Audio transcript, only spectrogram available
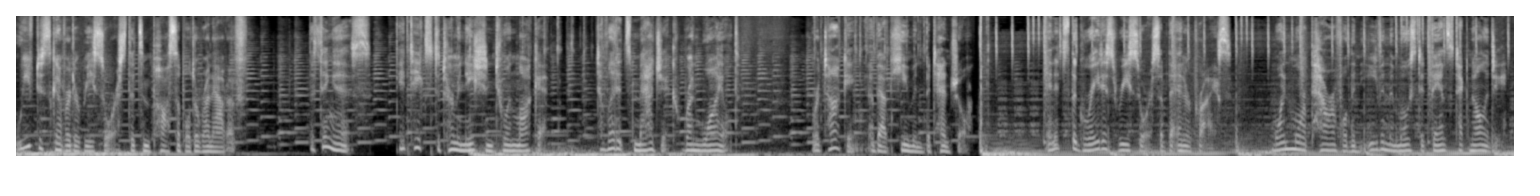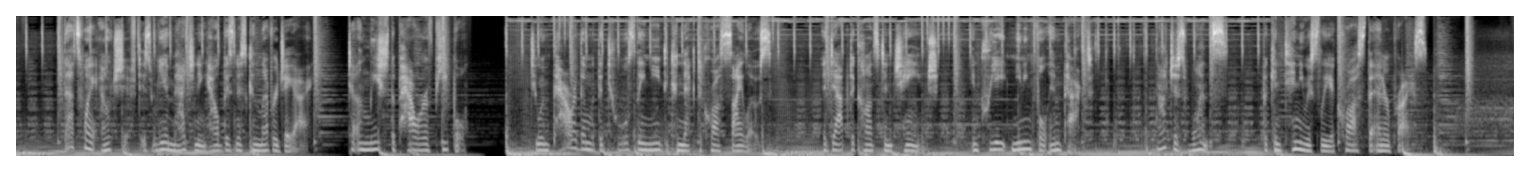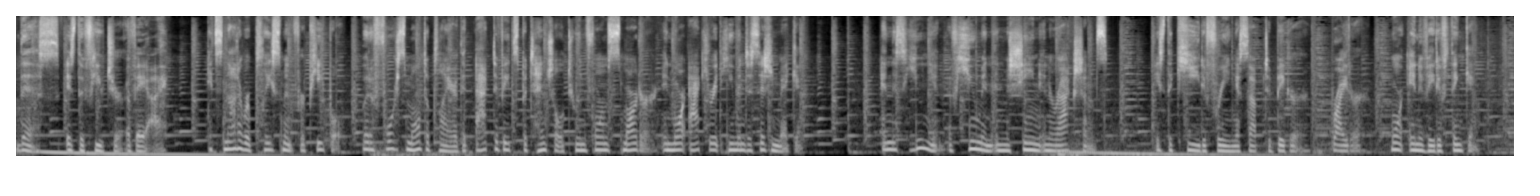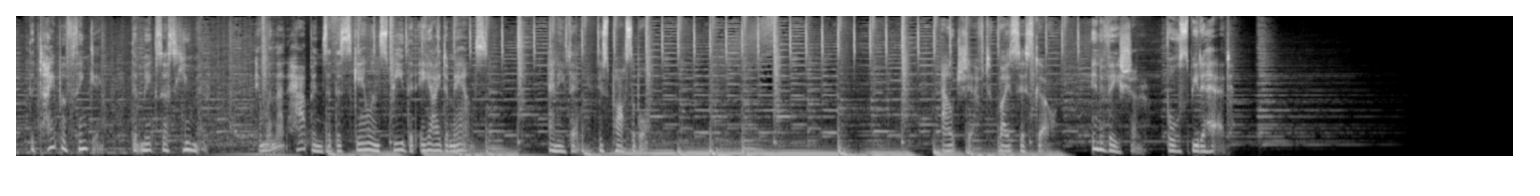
We've discovered a resource that's impossible to run out of. The thing is, it takes determination to unlock it, to let its magic run wild. We're talking about human potential. And it's the greatest resource of the enterprise, one more powerful than even the most advanced technology. That's why Outshift is reimagining how business can leverage AI to unleash the power of people, to empower them with the tools they need to connect across silos, adapt to constant change, and create meaningful impact, not just once, but continuously across the enterprise. This is the future of AI. It's not a replacement for people, but a force multiplier that activates potential to inform smarter and more accurate human decision making. And this union of human and machine interactions is the key to freeing us up to bigger, brighter, more innovative thinking. The type of thinking that makes us human. And when that happens at the scale and speed that AI demands, anything is possible. Outshift by Cisco. Innovation, full speed ahead.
